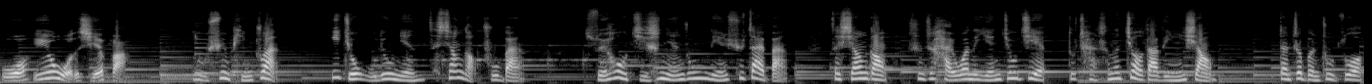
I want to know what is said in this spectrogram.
我也有我的写法。”《鲁迅评传》，一九五六年在香港出版，随后几十年中连续再版，在香港甚至海外的研究界都产生了较大的影响。但这本著作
